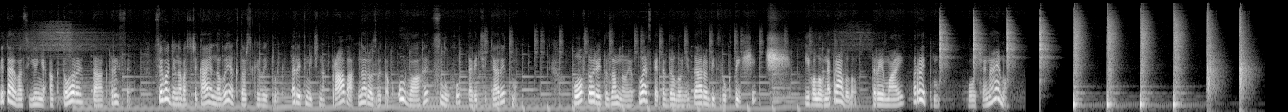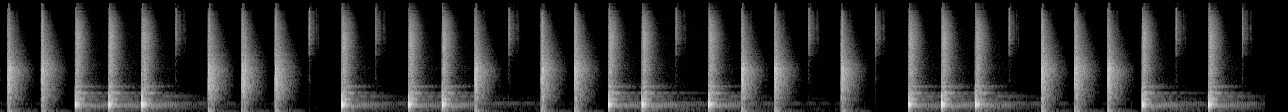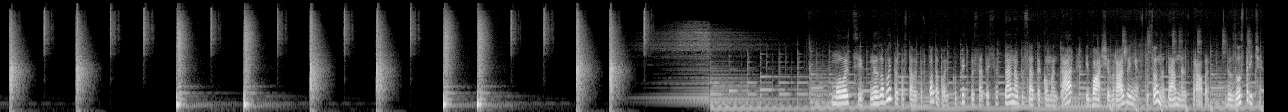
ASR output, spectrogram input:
Вітаю вас, юні актори та актриси. Сьогодні на вас чекає новий акторський виклик ритмічна вправа на розвиток уваги, слуху та відчуття ритму. Повторюйте за мною, плескайте в долоні та робіть звук тиші. І головне правило тримай ритм. Починаємо. Молодці! Не забудьте поставити вподобайку, підписатися та написати коментар і ваші враження стосовно даної вправи. До зустрічі!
